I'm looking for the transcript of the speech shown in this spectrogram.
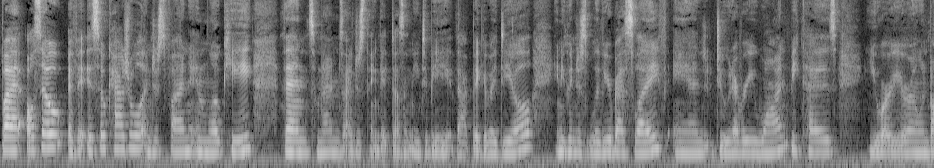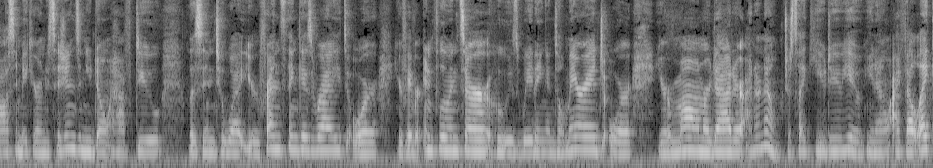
but also, if it is so casual and just fun and low key, then sometimes I just think it doesn't need to be that big of a deal. And you can just live your best life and do whatever you want because you are your own boss and make your own decisions. And you don't have to listen to what your friends think is right or your favorite influencer who is waiting until marriage or your mom or dad or I don't know, just like you do you. You know, I felt like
